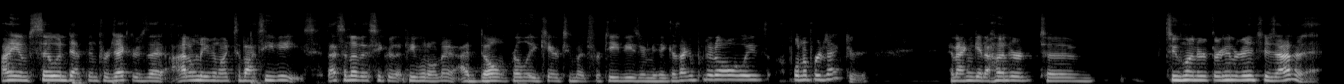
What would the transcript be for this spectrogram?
I am so in depth in projectors that I don't even like to buy TVs. That's another secret that people don't know. I don't really care too much for TVs or anything because I can put it always up on a projector and I can get 100 to 200, 300 inches out of that.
